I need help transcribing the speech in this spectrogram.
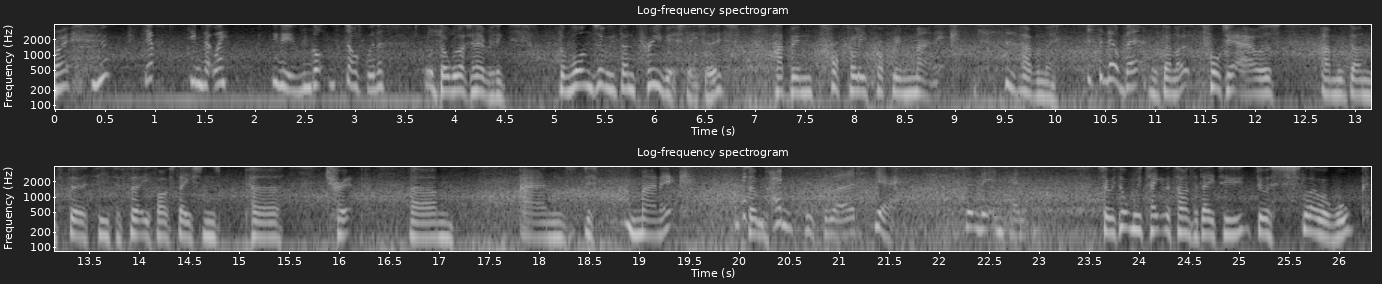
right? Yep, seems that way. We've even got the dog with us. Got a dog with us and everything. The ones that we've done previously to this have been properly, properly manic, haven't they? Just a little bit. We've done like 48 hours and we've done 30 to 35 stations per trip um, and just manic. So, intense is the word. yeah, A little bit intense. so we thought we'd take the time today to do a slower walk.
